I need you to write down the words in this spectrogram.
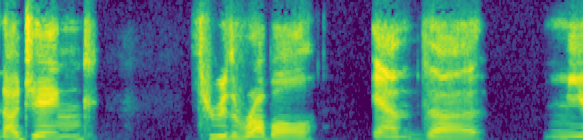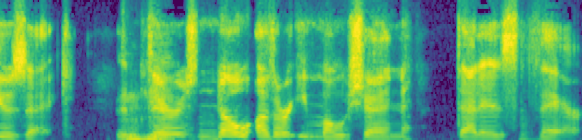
nudging through the rubble and the music Indeed. there is no other emotion that is there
